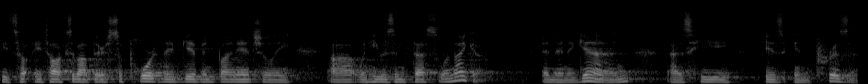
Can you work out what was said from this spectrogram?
he, ta- he talks about their support they've given financially uh, when he was in Thessalonica. And then again, as he is in prison.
